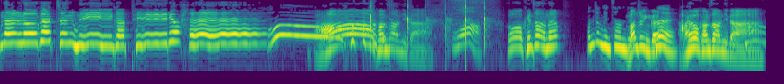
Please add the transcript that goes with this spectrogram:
난로 같은 네가 필요해. 아, 감사합니다. 우와, 어, 괜찮았나요? 완전 괜찮은데? 만족인가요? 네. 아유, 감사합니다.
